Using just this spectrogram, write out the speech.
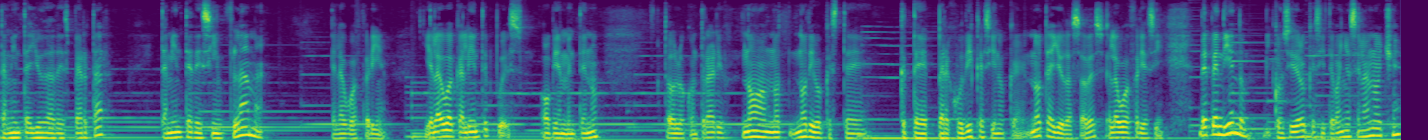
también te ayuda a despertar. También te desinflama el agua fría. Y el agua caliente, pues, obviamente no. Todo lo contrario. No, no, no digo que esté que te perjudique, sino que no te ayuda, ¿sabes? El agua fría sí. Dependiendo, y considero que si te bañas en la noche,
